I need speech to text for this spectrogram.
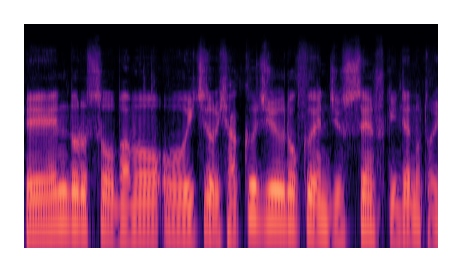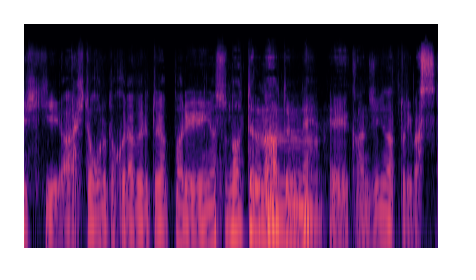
えー、円ドル相場も1ドル116円10銭付近での取引、あ、一頃と比べるとやっぱり円安になってるなというね、えー、感じになっております。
